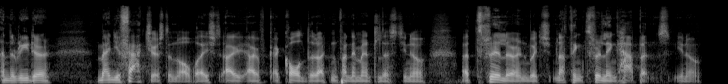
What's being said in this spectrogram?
And the reader manufactures the novel. I, I, I called The Reluctant Fundamentalist, you know, a thriller in which nothing thrilling happens, you know.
